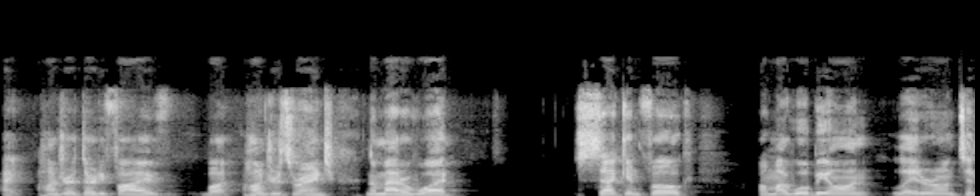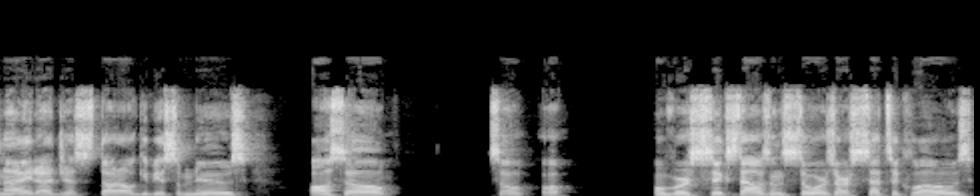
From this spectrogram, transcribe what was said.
135, but hundreds range. No matter what. Second, folk. Um, I will be on later on tonight. I just thought I'll give you some news. Also, so oh, over 6,000 stores are set to close.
